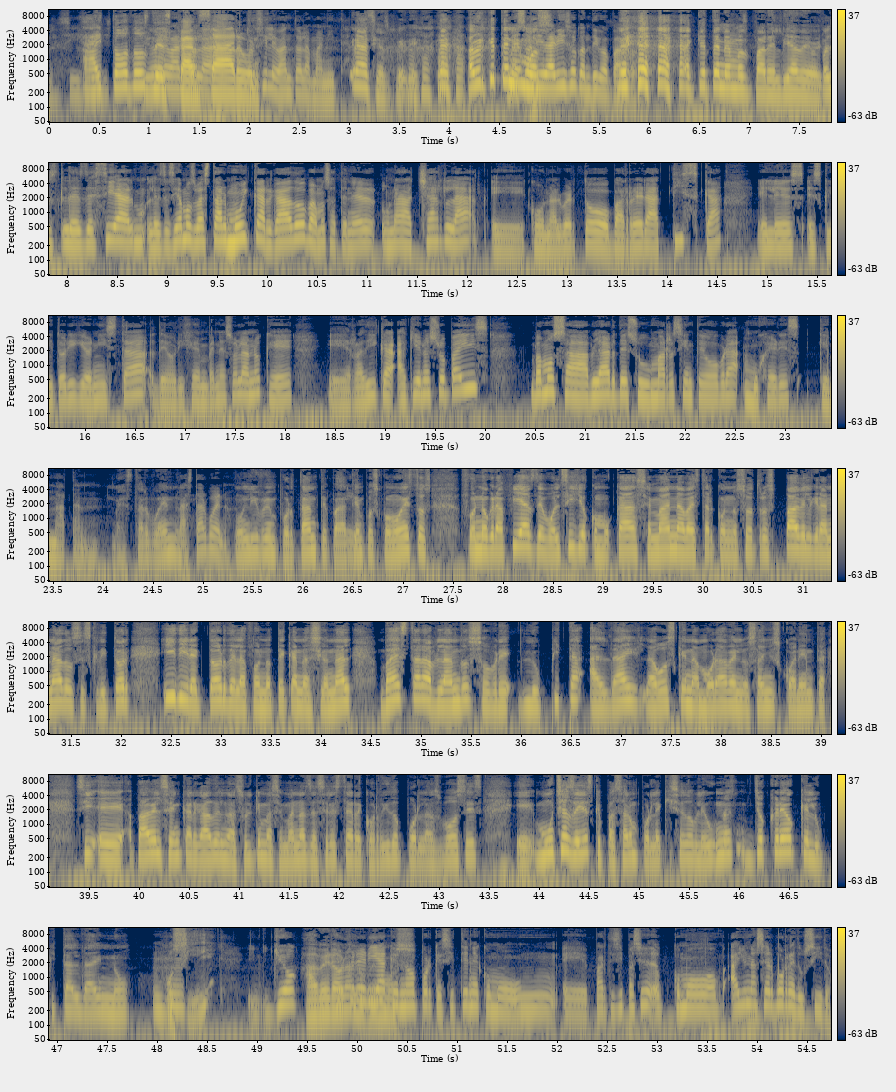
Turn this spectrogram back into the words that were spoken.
Sí, Ay, todos descansaron. yo sí levanto la manita. Gracias, Pere. A ver, ¿qué tenemos? Me solidarizo contigo, Pablo. ¿Qué tenemos para el día de hoy? Pues les decía, les decíamos, va a estar muy cargado. Vamos a tener una charla eh, con Alberto Barrera Tisca. Él es escritor y guionista de origen venezolano que eh, radica aquí en nuestro país. Vamos a hablar de su más reciente obra, Mujeres que Matan. Va a estar bueno. Va a estar bueno. Un libro importante para tiempos como estos. Fonografías de bolsillo, como cada semana, va a estar con nosotros Pavel Granados, escritor y director de la Fonoteca Nacional. Va a estar hablando sobre Lupita Alday, la voz que enamoraba en los años 40. Sí, eh, Pavel se ha encargado en las últimas semanas de hacer este recorrido por las voces, eh, muchas de ellas que pasaron por la XW. yo creo que Lupita Alday no. ¿O sí? Yo, creería que no, porque sí tiene como un eh, participación, como hay un acervo reducido.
